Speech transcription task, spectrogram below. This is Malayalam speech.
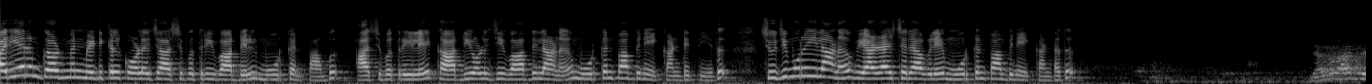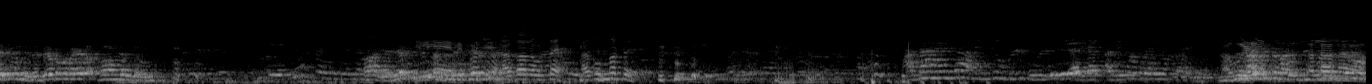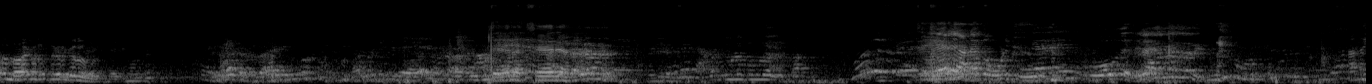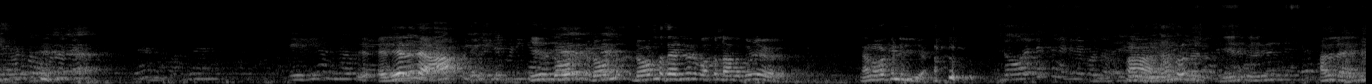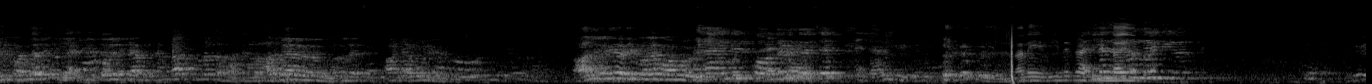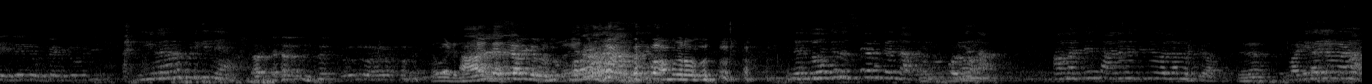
പരിയാരം ഗവൺമെന്റ് മെഡിക്കൽ കോളേജ് ആശുപത്രി വാർഡിൽ മൂർക്കൻ പാമ്പ്. ആശുപത്രിയിലെ കാർഡിയോളജി വാർഡിലാണ് മൂർക്കൻ പാമ്പിനെ കണ്ടെത്തിയത്. ശുചിമുറിയിലാണ് വ്യാഴാഴ്ച രാവിലെ മൂർക്കൻ പാമ്പിനെ കണ്ടത്. അതായത് അവന്റെ ഉള്ളിൽ അതിൽ കൂടെ. അല്ല അല്ല. ചേര ചേര. ചേരയാണ് അത് ഓടി പോകും പോവുകയല്ല? അത് ഇങ്ങോട്ട് നോക്കുന്നുണ്ട്. എലിയുണ്ടോ? എലിയല്ല ആ ഈ ഡോർ ഡോറിന്റെ സൈഡിൽ ഒരു പത്തുണ്ട് ആ പത്ത് വഴി കയറി ഞാൻ നോക്കിണ്ടിരിക്കുക ഡോറിന്റെ സൈഡിലെ കൊണ്ടോ ആ അതല്ലേ എന്നാലും എലീന്റെ കടി ഉണ്ടായി ജീവനോട് പിടിക്കുന്നയാ ആദ്യം എലി അടി കയറും. കുറേ പാമ്പുകൾ വന്നു നോക്ക് റിസ്ക് എടുക്കണ്ട നിങ്ങൾ കൊല്ലുന്ന ആ മറ്റേ സാധനം വെച്ചിട്ട് കൊല്ലാൻ പറ്റുമോ വടി കൊല്ലം വേണോ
